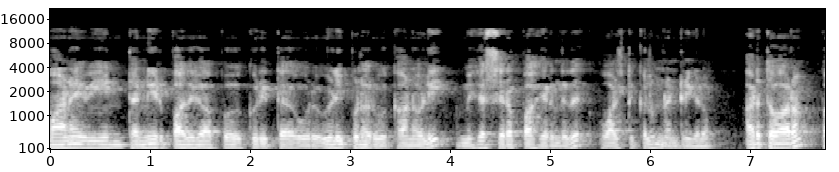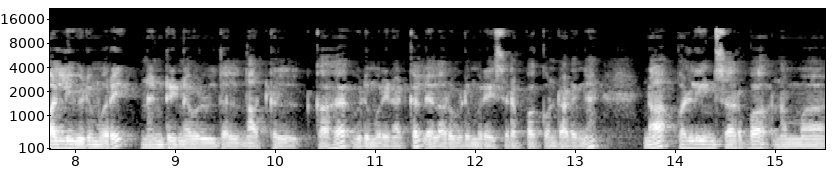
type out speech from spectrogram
மாணவியின் தண்ணீர் பாதுகாப்பு குறித்த ஒரு விழிப்புணர்வு காணொளி மிக சிறப்பாக இருந்தது. வாழ்த்துக்களும் நன்றிகளும். அடுத்த வாரம் பள்ளி விடுமுறை நன்றி நவிழ்தல் நாட்களுக்காக விடுமுறை நாட்கள். எல்லாரும் விடுமுறை சிறப்பாக கொண்டாடுங்க. நான் பள்ளியின் சார்பாக நம்ம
